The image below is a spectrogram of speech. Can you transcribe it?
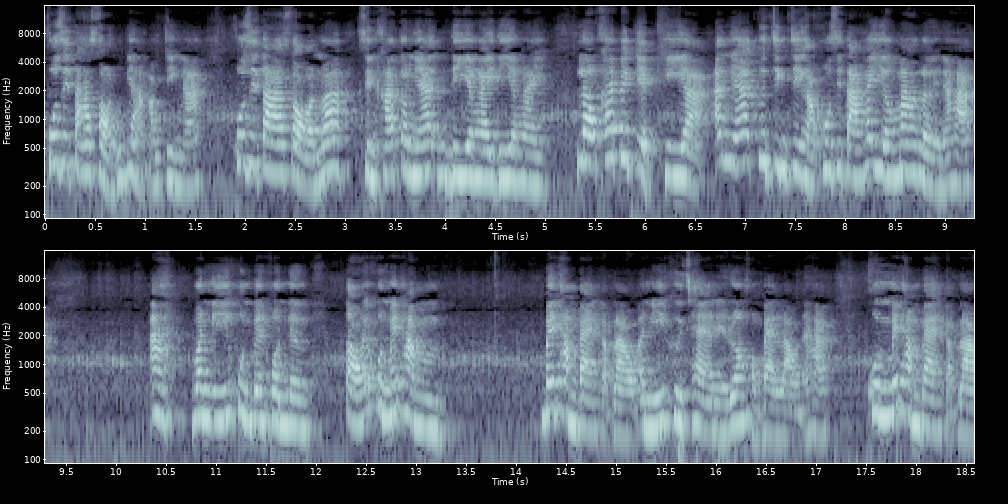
ครูสิตาสอนทุกอย่างเอาจริงนะครูสิตาสอนว่าสินค้าตัวเนี้ยดียังไงดียังไง เราแค่ไปเก็บคีย์อะอันเนี้ยคือจริง ๆอะครูสิตาให้เยอะมากเลยนะคะอะวันนี้คุณเป็นคนหนึ่งต่อให้คุณไม่ทำไม่ทำแบรนด์กับเรา อันนี้คือแชร์ในเรื่องของแบรนด์เรานะคะ คุณไม่ทำแบรนด์กับเรา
